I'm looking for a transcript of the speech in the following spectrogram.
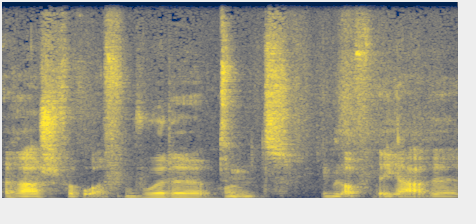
rasch verworfen wurde und im Laufe der Jahre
